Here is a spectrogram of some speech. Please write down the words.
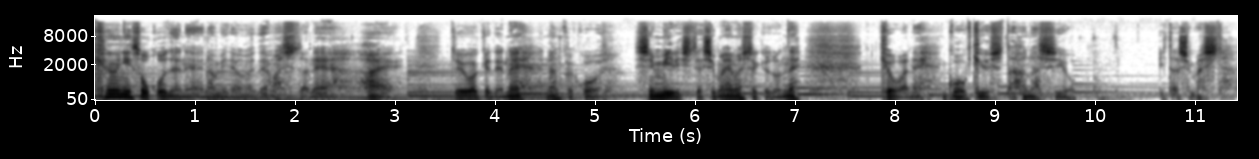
急にそこでね涙が出ましたね。はい。というわけでねなんかこうしんみりしてしまいましたけどね。今日はね号泣した話をいたしました。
